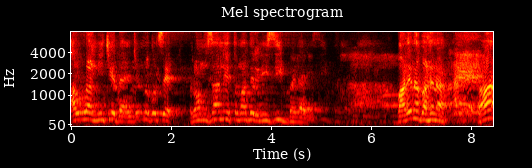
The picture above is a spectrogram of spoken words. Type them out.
আল্লাহ নিচে দেয় এই জন্য বলছে, রমজানে তোমাদের রিজিক বাড়ায়। বাড়ে না বাড়ে না। হ্যাঁ?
